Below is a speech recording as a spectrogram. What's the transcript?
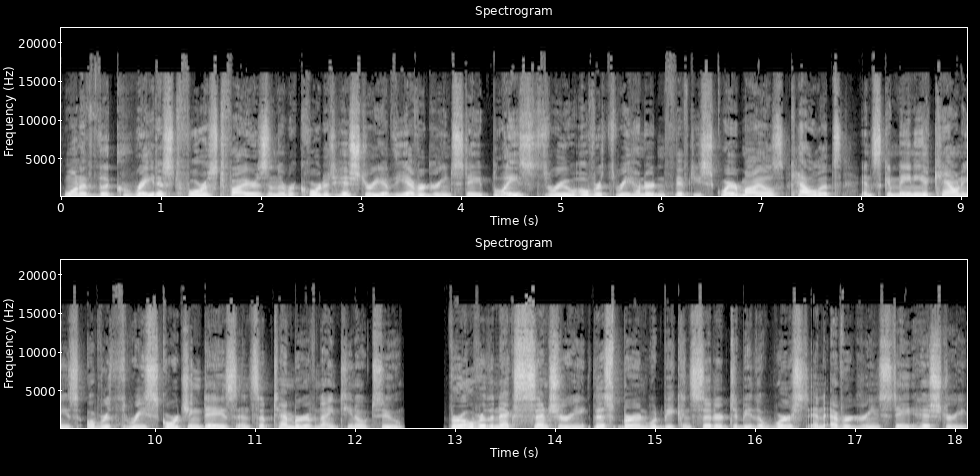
One of the greatest forest fires in the recorded history of the Evergreen State blazed through over 350 square miles, Cowlitz, and Skamania counties over three scorching days in September of 1902. For over the next century, this burn would be considered to be the worst in Evergreen State history.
